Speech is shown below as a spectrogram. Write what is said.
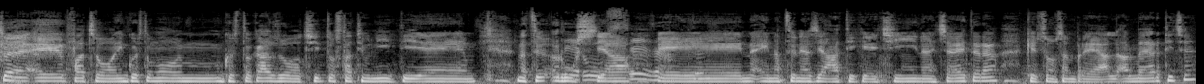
Cioè eh, faccio in questo, mo- in questo caso cito Stati Uniti e nazio- Russia Russia, esatto. e, e nazioni asiatiche Cina eccetera che sono sempre al, al vertice.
